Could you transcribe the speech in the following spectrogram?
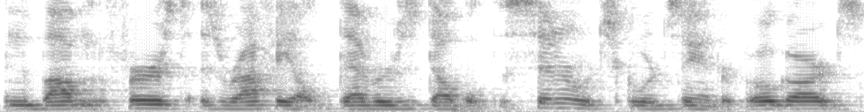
in the bottom of the first as Rafael Devers doubled the center, which scored Xander Bogaerts.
